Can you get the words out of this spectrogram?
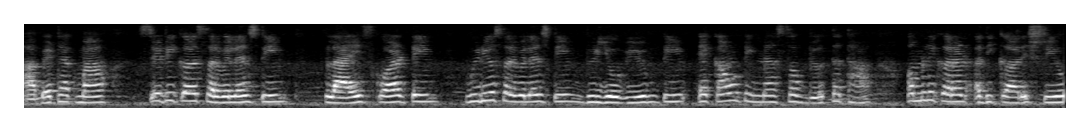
આ બેઠકમાં statical surveillance team, fly squad team, video surveillance team, video viewing team account ટીમના સભ્યો તથા અમલીકરણ અધિકારીશ્રીઓ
